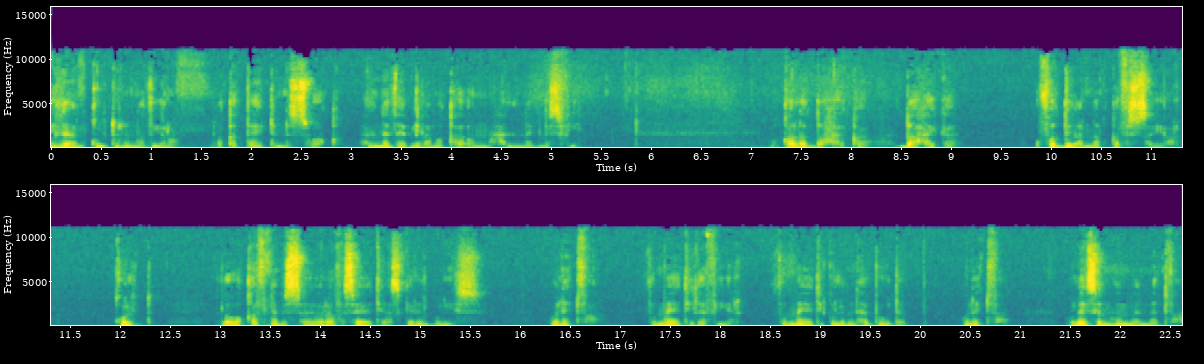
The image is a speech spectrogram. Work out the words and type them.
إلى أن قلت للنظيرة لقد تعبت من السواقة. هل نذهب إلى مقهى أو محل نجلس فيه؟ وقالت ضاحكة ضاحكة أفضل أن نبقى في السيارة. قلت لو وقفنا بالسيارة فسيأتي عسكري البوليس وندفع ثم يأتي غفير ثم يأتي كل من هب ودب وندفع. وليس المهم أن ندفع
